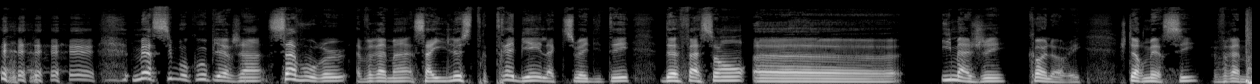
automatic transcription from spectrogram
Merci beaucoup, Pierre-Jean. Savoureux, vraiment. Ça illustre très bien l'actualité de façon euh, imagée coloré. Je te remercie vraiment.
